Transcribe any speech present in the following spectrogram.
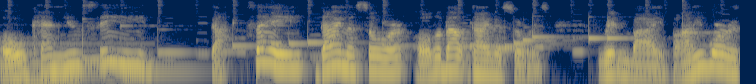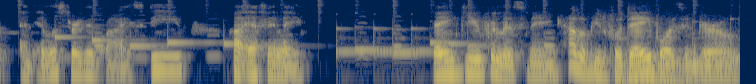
Oh Can You See? Say Dinosaur, all about dinosaurs, written by Bonnie Worth and illustrated by Steve Haefele. Thank you for listening. Have a beautiful day, boys and girls.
